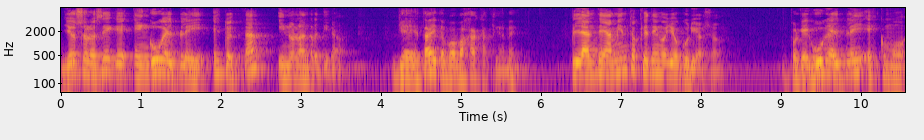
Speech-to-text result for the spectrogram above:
Yo solo sé que en Google Play esto está y no lo han retirado. Y ahí está y te puedes bajar canciones. Planteamientos que tengo yo curiosos. Porque Google Play es como,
